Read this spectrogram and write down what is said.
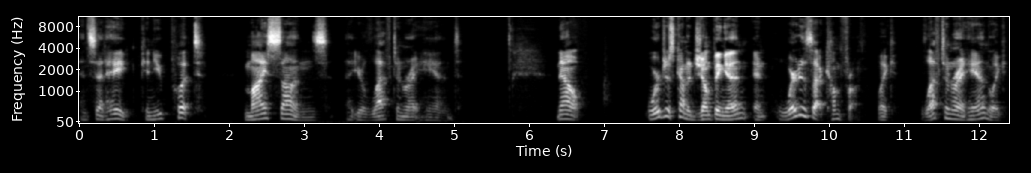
and said, "Hey, can you put my sons at your left and right hand?" Now, we're just kind of jumping in, and where does that come from? Like left and right hand, like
